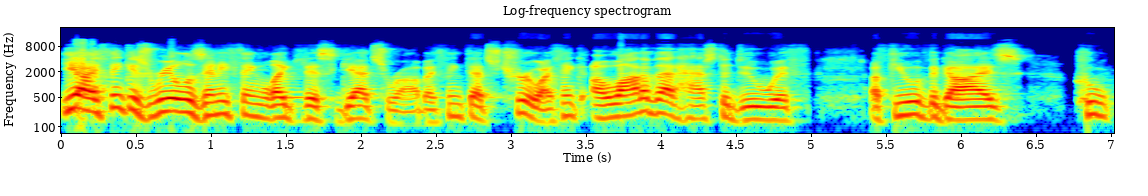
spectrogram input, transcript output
Yeah, I think as real as anything like this gets, Rob. I think that's true. I think a lot of that has to do with a few of the guys who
